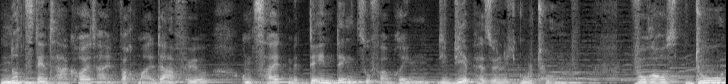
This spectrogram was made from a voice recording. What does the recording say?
Nutz den Tag heute einfach mal dafür, um Zeit mit den Dingen zu verbringen, die dir persönlich gut tun. Woraus du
